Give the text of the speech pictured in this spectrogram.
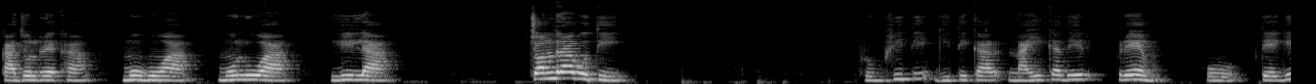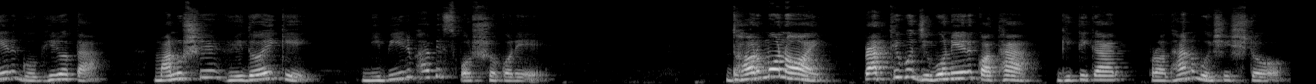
কাজল রেখা, মহুয়া, মলুয়া, লীলা, চন্দ্রাবতী প্রভৃতি গীতিকার নায়িকাদের প্রেম ও ত্যাগের গভীরতা মানুষের হৃদয়কে নিবিড়ভাবে স্পর্শ করে। ধর্ম নয়, পার্থিব জীবনের কথা গীতিকার প্রধান বৈশিষ্ট্য।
